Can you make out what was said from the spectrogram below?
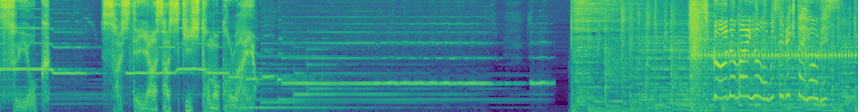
強く。そして優しき人の子らよ。至高の舞をお見せできたようです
